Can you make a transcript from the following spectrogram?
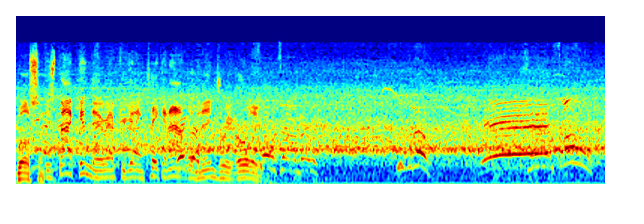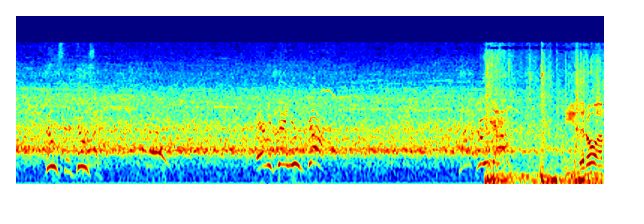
Wilson is back in there after getting taken out with an injury earlier. Showtime, baby. Keep it up. Yeah. It's on. Deuce it, deuce it. Everything you got. Here we go. Hand it off.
